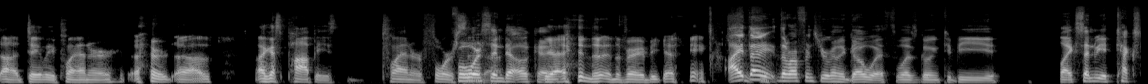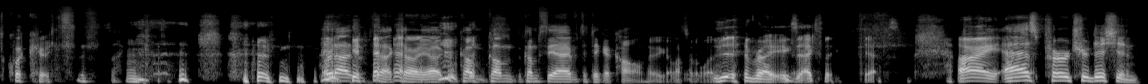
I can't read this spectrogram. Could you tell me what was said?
uh, daily planner, or uh, I guess Poppy's planner for For Cinda. Cinda, okay. Yeah, in the in the very beginning. I thought the reference you were going to go with was going to be like, send me a text quicker. It's like- or not, text, sorry. Uh, come, come, come see. I have to take a call. There you go. That's what it was. right, exactly. Yes. All right. As per tradition,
